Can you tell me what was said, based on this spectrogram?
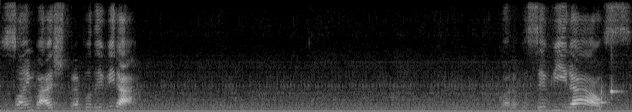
só embaixo para poder virar. Agora você vira a alça.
